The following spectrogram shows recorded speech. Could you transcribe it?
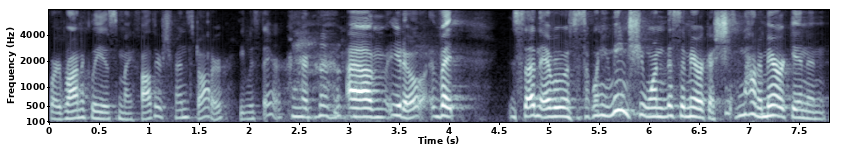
who ironically is my father's friend's daughter. He was there. um, you know, but suddenly everyone's just like, what do you mean she won Miss America? She's not American. And,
